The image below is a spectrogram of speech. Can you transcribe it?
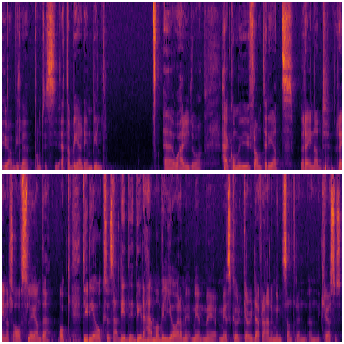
Hur jag ville på något vis etablera det i en bild. Eh, Och här är ju då, här kommer vi ju fram till det att Reinhard, Reinhards avslöjande. Och det är ju det också, så här, det, det, det är det här man vill göra med, med, med, skurkar och det är därför han är mer intressantare än, än Krösus.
